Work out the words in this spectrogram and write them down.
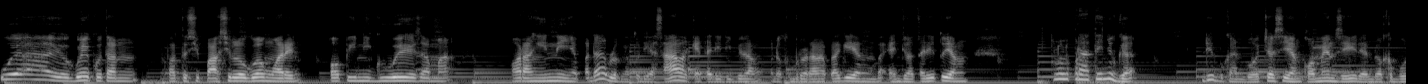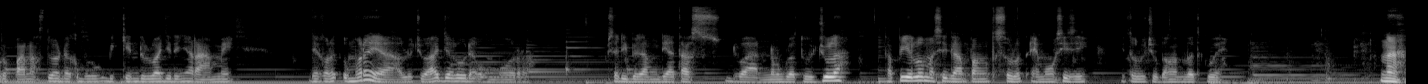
wah ya gue ikutan partisipasi lo gue ngeluarin opini gue sama orang ini. Ya padahal belum tentu dia salah kayak tadi dibilang udah keburu ramai lagi yang Mbak Angel tadi itu yang lo perhatiin juga dia bukan bocah sih yang komen sih dan udah keburu panas dulu udah keburu bikin dulu aja jadinya rame. Dia kalau umurnya ya lucu aja lo udah umur bisa dibilang di atas 26 27 lah. Tapi lo masih gampang tersulut emosi sih itu lucu banget buat gue. Nah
